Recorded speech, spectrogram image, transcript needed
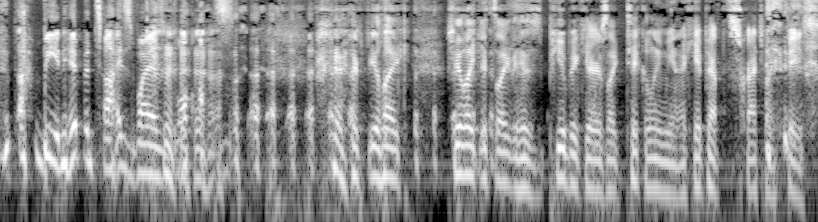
I'm being hypnotized by his balls. I feel like I feel like it's like his pubic hair is like tickling me and I keep have to scratch my face.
